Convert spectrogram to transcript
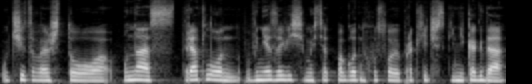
учитывая, что у нас триатлон вне зависимости от погодных условий практически никогда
